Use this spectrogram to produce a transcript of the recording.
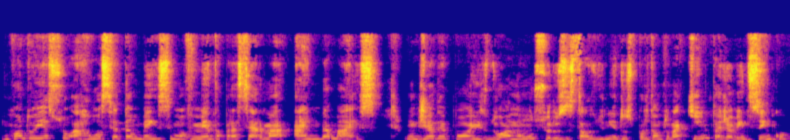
Enquanto isso, a Rússia também se movimenta para se armar ainda mais. Um dia depois do anúncio dos Estados Unidos, portanto na quinta, dia 25,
